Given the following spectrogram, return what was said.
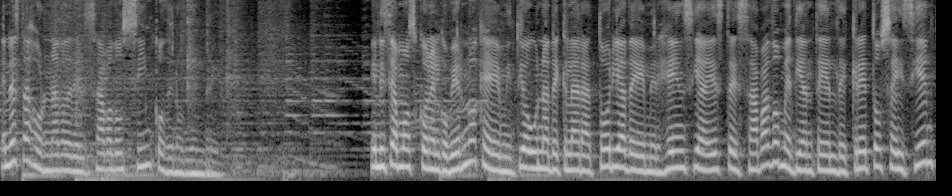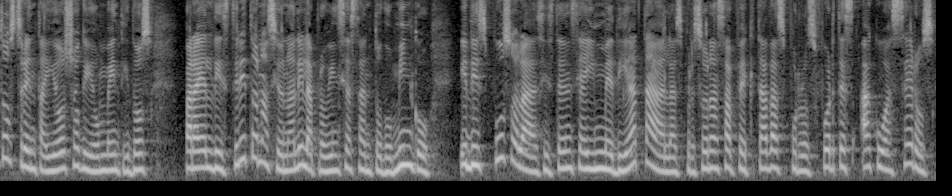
en esta jornada del sábado 5 de noviembre. Iniciamos con el gobierno que emitió una declaratoria de emergencia este sábado mediante el decreto 638-22 para el Distrito Nacional y la provincia Santo Domingo y dispuso la asistencia inmediata a las personas afectadas por los fuertes aguaceros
